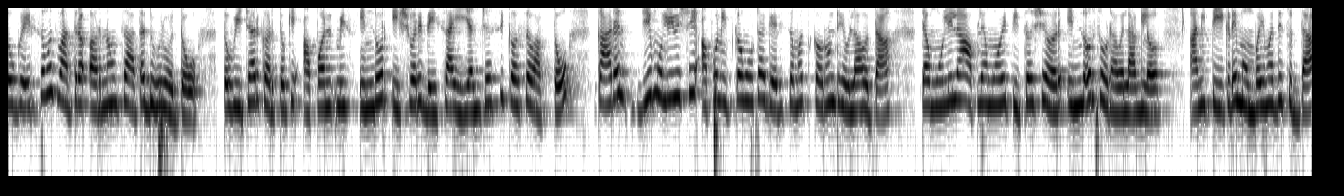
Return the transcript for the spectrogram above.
तो गैरसमज मात्र अर्णवचा आता दूर होतो. तो विचार करतो की आपण मिस इंदोर ईश्वरी देसाई यांच्याशी कसं वागतो? कारण जी मुलीविषयी आपण इतका मोठा गैरसमज करून ठेवला होता त्या मुलीला आपल्यामुळे तिचं शहर इंदोर सोडावं लागलं. आणि ती इकडे मुंबईमध्ये सुद्धा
